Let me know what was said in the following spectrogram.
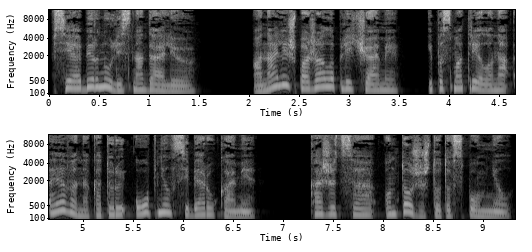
Все обернулись на Далию. Она лишь пожала плечами и посмотрела на Эвана, который обнял себя руками. Кажется, он тоже что-то вспомнил.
